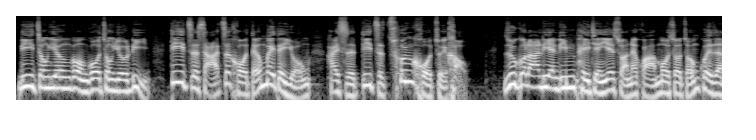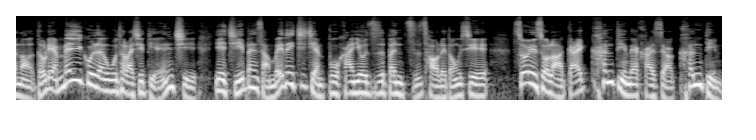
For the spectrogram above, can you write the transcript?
你中有我，我中有你，抵制啥子货都没得用，还是抵制蠢货最好。如果那连零配件也算的话，莫说中国人了，就连美国人屋头那些电器，也基本上没得几件不含有日本制造的东西。所以说呢，该肯定的还是要肯定，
